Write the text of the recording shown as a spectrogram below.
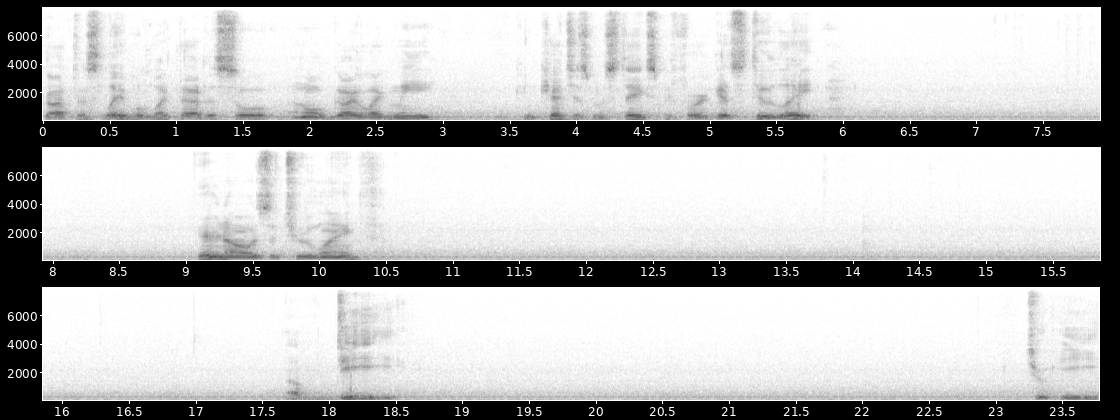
got this labeled like that is so an old guy like me can catch his mistakes before it gets too late. Here now is the true length. of D to E.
